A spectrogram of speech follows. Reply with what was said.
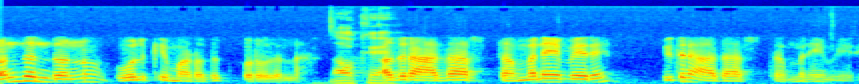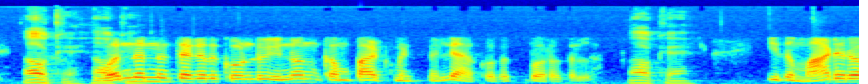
ಒಂದೊಂದನ್ನು ಹೋಲಿಕೆ ಮಾಡೋದಕ್ಕೆ ಬರೋದಿಲ್ಲ. ಅದರ ಆಧಾರ್ ಸ್ತಂಭನೆ ಬೇರೆ ಇದರ ಆಧಾರ್ ಸ್ತಂಭನೆ ಬೇರೆ. ಒಂದನ್ನು ತೆಗೆದುಕೊಂಡು ಇನ್ನೊಂದು ಕಂಪಾರ್ಟ್ಮೆಂಟ್ನಲ್ಲಿ ಹಾಕೋದಕ್ಕೆ ಬರೋದಿಲ್ಲ. ಇದು ಮಾಡಿರೋ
